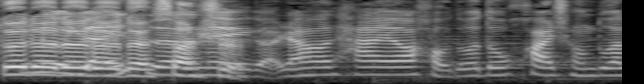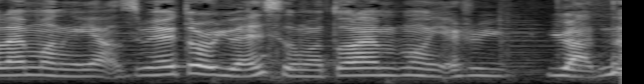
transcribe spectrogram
对对对对对，算是。那个，然后他有好多都画成哆啦 A 梦那个样子，因为都是圆形嘛，哆啦 A 梦也是圆的，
